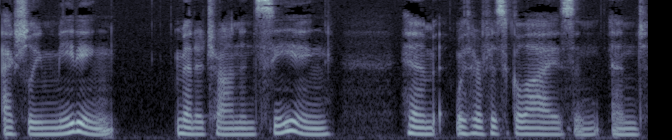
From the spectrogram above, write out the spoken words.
actually meeting Metatron and seeing him with her physical eyes and and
